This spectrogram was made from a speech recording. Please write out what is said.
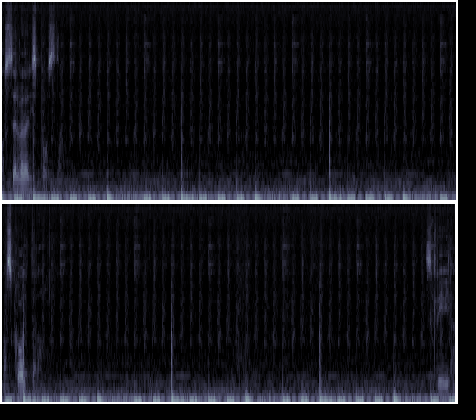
osserva la risposta. Ascoltala scrivila.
